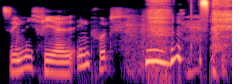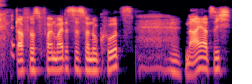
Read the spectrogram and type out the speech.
Ziemlich viel Input. Dafür, was du vorhin meintest, das war nur kurz. Naja, also ich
